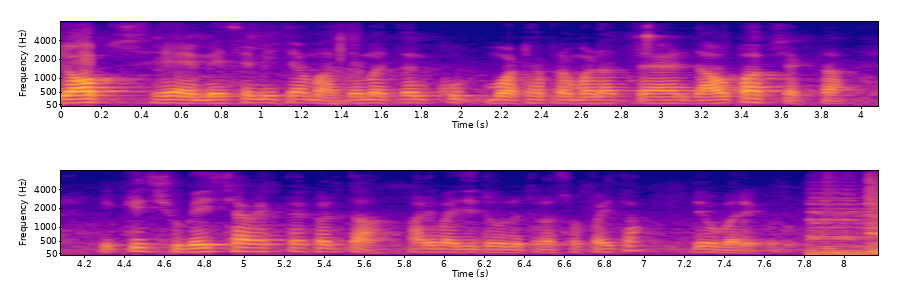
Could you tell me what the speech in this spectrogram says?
जॉब्स हे एम एस एम ईच्या माध्यमांतल्यान खूब मोठ्या प्रमाणात तयार जावपाक शकता. इतकीच शुभेच्छा व्यक्त करता आनी म्हाजी दोन उतरां सोंपयता. देव बरें करूं.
